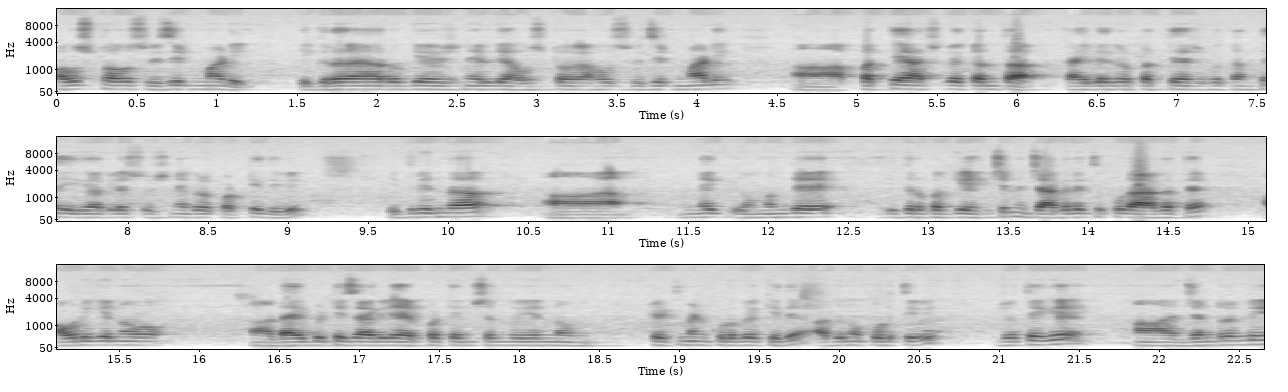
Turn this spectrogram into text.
ಹೌಸ್ ಟು ಹೌಸ್ ವಿಸಿಟ್ ಮಾಡಿ, ಈ ಗೃಹ ಆರೋಗ್ಯ ಯೋಜನೆಯಲ್ಲಿ ಹೌಸ್ ಟು ಹೌಸ್ ವಿಸಿಟ್ ಮಾಡಿ ಪತ್ತೆ ಹಚ್ಚಬೇಕಂತ ಕಾಯಿಲೆಗಳು ಪತ್ತೆ ಹಚ್ಚಬೇಕಂತ ಈಗಾಗಲೇ ಸೂಚನೆಗಳು ಕೊಟ್ಟಿದ್ದೀವಿ. ಇದರಿಂದ ನೆಕ್, ಮುಂದೆ ಇದ್ರ ಬಗ್ಗೆ ಹೆಚ್ಚಿನ ಜಾಗೃತಿ ಕೂಡ ಆಗುತ್ತೆ. ಅವರಿಗೇನು ಡಯಾಬಿಟೀಸ್ ಆಗಲಿ ಹೈಪರ್ ಟೆನ್ಷನ್ದು ಏನು ಟ್ರೀಟ್ಮೆಂಟ್ ಕೊಡಬೇಕಿದೆ, ಅದನ್ನು ಕೊಡ್ತೀವಿ. ಜೊತೆಗೆ ಜನರಲ್ಲಿ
